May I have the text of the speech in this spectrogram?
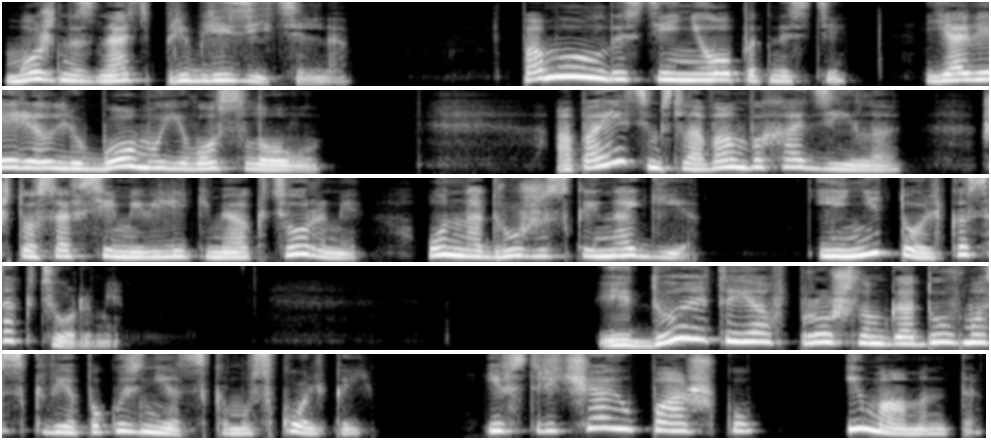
можно знать приблизительно. По молодости и неопытности я верил любому его слову. А по этим словам выходило, что со всеми великими актерами он на дружеской ноге, и не только с актерами. Иду это я в прошлом году в Москве по Кузнецкому с Колькой и встречаю Пашку и Мамонта.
